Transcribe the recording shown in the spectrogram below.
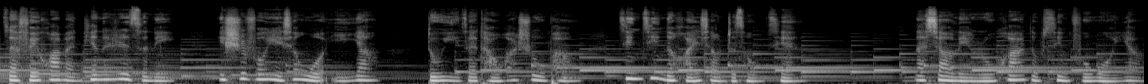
在飞花满天的日子里，你是否也像我一样，独倚在桃花树旁，静静地怀想着从前那笑脸如花的幸福模样？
